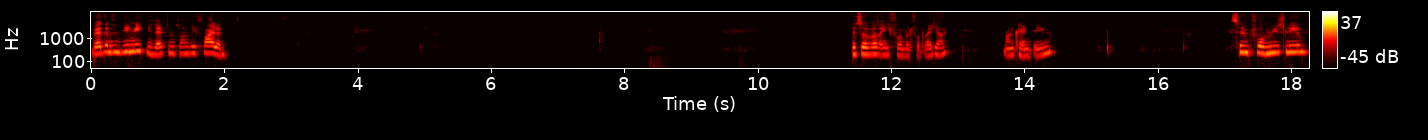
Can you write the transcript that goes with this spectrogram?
Werke sind sie nicht, die 26 Pfeile. Der Server ist eigentlich voll mit Verbrechern. Man kennt ihn. Simfor Müsli.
